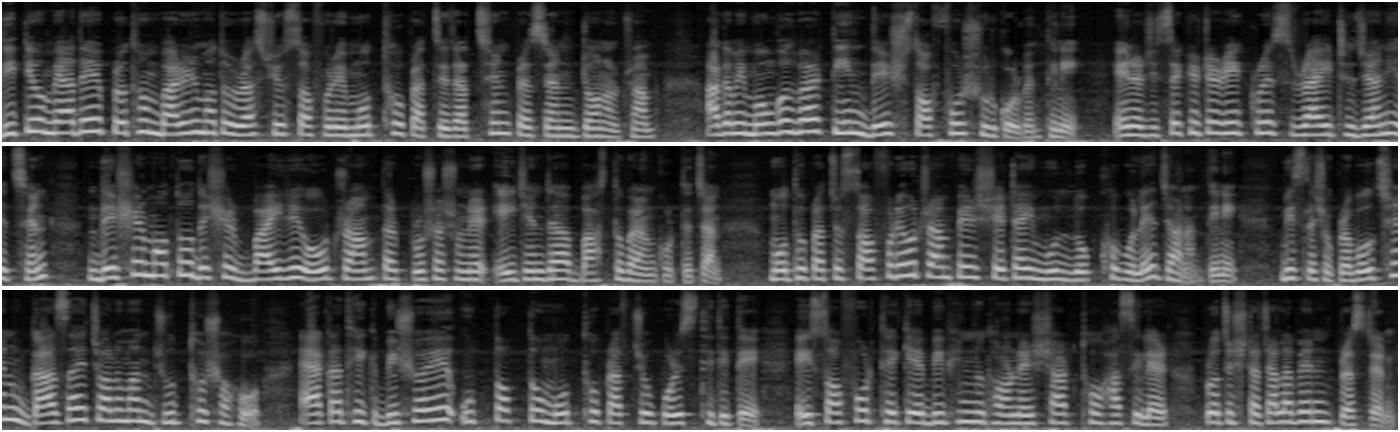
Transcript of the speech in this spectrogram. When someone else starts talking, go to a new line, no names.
দ্বিতীয় মেয়াদে প্রথমবারের মতো রাষ্ট্রীয় সফরে মধ্যপ্রাচ্যে যাচ্ছেন প্রেসিডেন্ট ডোনাল্ড ট্রাম্প। আগামী মঙ্গলবার তিন দেশ সফর শুরু করবেন তিনি। এনার্জি সেক্রেটারি ক্রিস রাইট জানিয়েছেন, দেশের মতো দেশের বাইরেও ট্রাম্প তার প্রশাসনের এজেন্ডা বাস্তবায়ন করতে চান। মধ্যপ্রাচ্য সফরেও ট্রাম্পের সেটাই মূল লক্ষ্য বলে জানান তিনি। বিশ্লেষকরা বলছেন, গাজায় চলমান যুদ্ধ সহ একাধিক বিষয়ে উত্তপ্ত মধ্যপ্রাচ্য পরিস্থিতিতে এই সফর থেকে বিভিন্ন ধরনের স্বার্থ হাসিলের প্রচেষ্টা চালাবেন প্রেসিডেন্ট।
